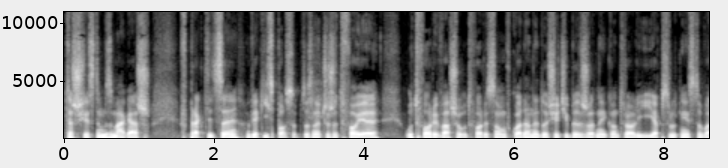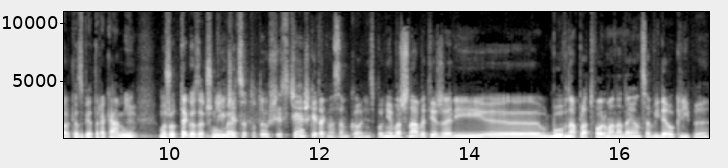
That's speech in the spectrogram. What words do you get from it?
też się z tym zmagasz. W praktyce w jaki sposób? To znaczy, że twoje utwory, wasze utwory są wkładane do sieci bez żadnej kontroli i absolutnie jest to walka z wiatrakami? Mm. Może od tego zacznijmy. Wiecie co, to, to już jest ciężkie tak na sam koniec, ponieważ nawet jeżeli yy, główna platforma nadająca wideoklipy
